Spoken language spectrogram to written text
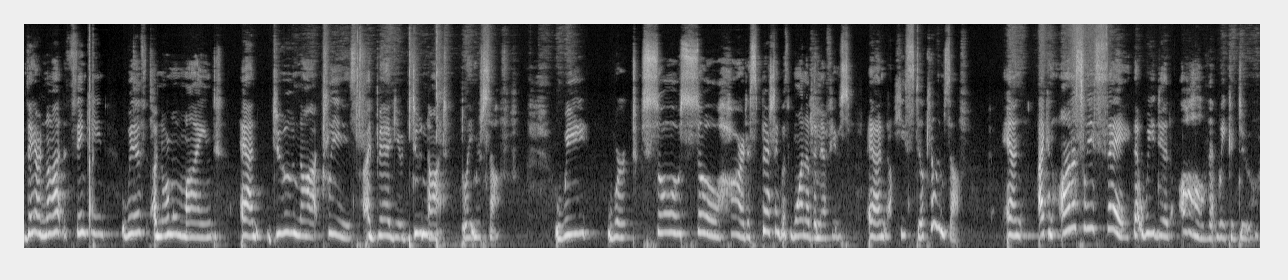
they are not thinking with a normal mind. And do not, please, I beg you, do not blame yourself. We worked so, so hard, especially with one of the nephews, and he still killed himself. And I can honestly say that we did all that we could do,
